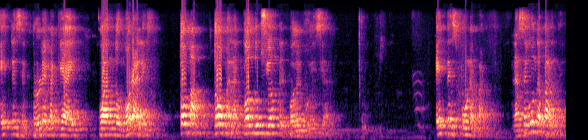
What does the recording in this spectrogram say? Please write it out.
este es el problema que hay cuando Morales toma, toma la conducción del Poder Judicial. Esta es una parte. La segunda parte,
